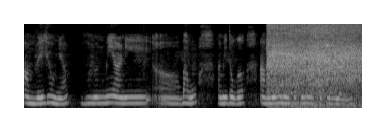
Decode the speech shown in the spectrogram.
आंबे घेऊन या. म्हणून मी आणि भाऊ आम्ही दोघं आंबे घेण्यासाठी मार्केटला आलेलो.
